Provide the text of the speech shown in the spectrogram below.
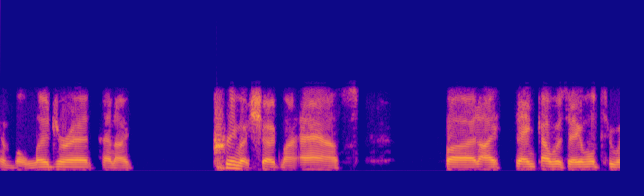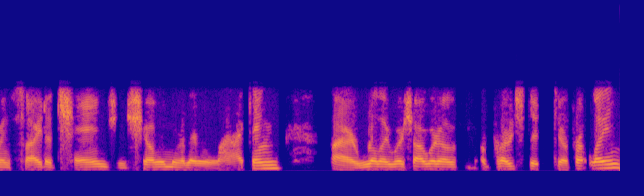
and belligerent, and I pretty much showed my ass. But I think I was able to incite a change and show them where they were lacking. I really wish I would have approached it differently.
